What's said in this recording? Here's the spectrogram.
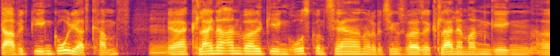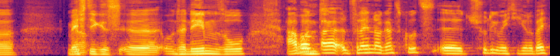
David gegen Goliath-Kampf. Mhm. Ja, kleiner Anwalt gegen Großkonzern oder beziehungsweise kleiner Mann gegen äh, mächtiges äh, Unternehmen so. Aber Und- äh, vielleicht noch ganz kurz, äh, entschuldige, wenn ich dich unterbreche.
